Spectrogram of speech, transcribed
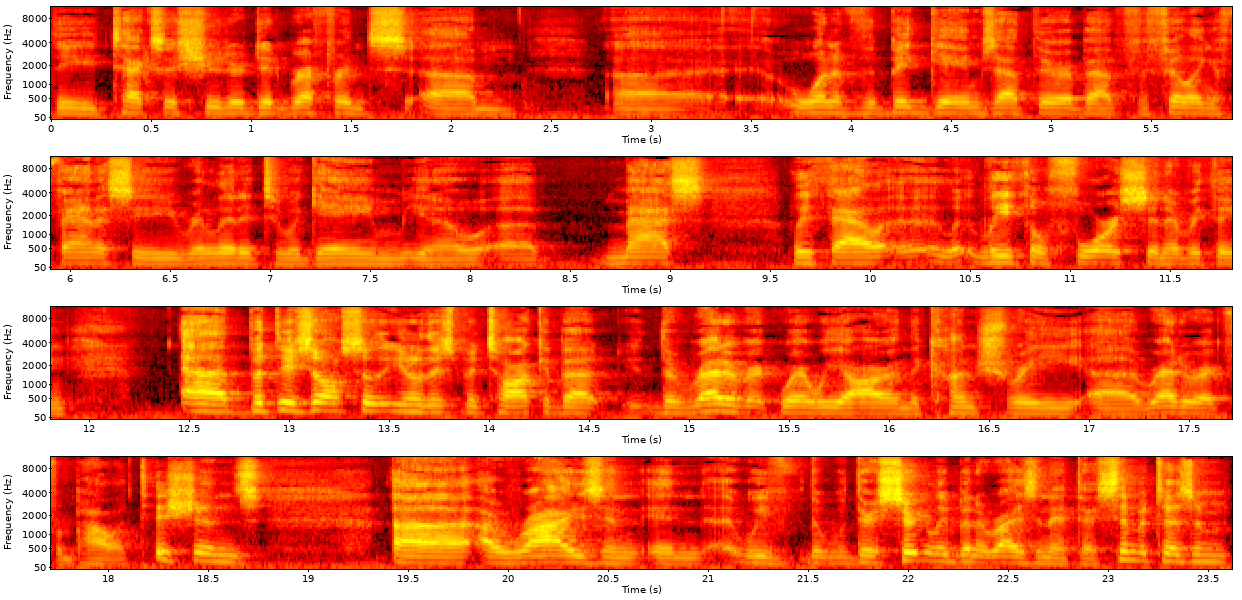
the Texas shooter did reference um, uh, one of the big games out there about fulfilling a fantasy related to a game you know uh, mass lethal lethal force and everything. Uh, but there's also, you know, there's been talk about the rhetoric where we are in the country, uh, rhetoric from politicians, uh, a rise in, in we've there's certainly been a rise in anti-Semitism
